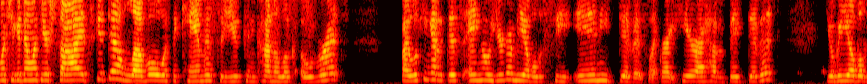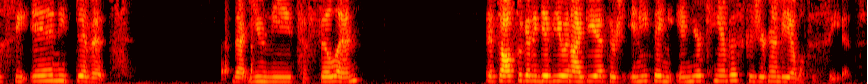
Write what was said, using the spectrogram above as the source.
Once you get done with your sides, get down level with the canvas so you can kind of look over it. By looking at it this angle, you're going to be able to see any divots. Like right here, I have a big divot. You'll be able to see any divots that you need to fill in. It's also going to give you an idea if there's anything in your canvas because you're going to be able to see it.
